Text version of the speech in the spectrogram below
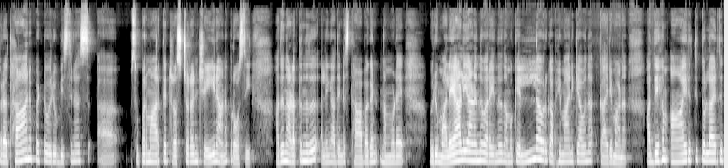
പ്രധാനപ്പെട്ട ഒരു ബിസിനസ് സൂപ്പർ മാർക്കറ്റ് റെസ്റ്റോറന്റ് ചെയിനാണ് പ്രോസി അത് നടത്തുന്നത് അല്ലെങ്കിൽ അതിന്റെ സ്ഥാപകൻ നമ്മുടെ ഒരു മലയാളിയാണെന്ന് പറയുന്നത് നമുക്ക് എല്ലാവർക്കും അഭിമാനിക്കാവുന്ന കാര്യമാണ്. അദ്ദേഹം ആയിരത്തി തൊള്ളായിരത്തി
